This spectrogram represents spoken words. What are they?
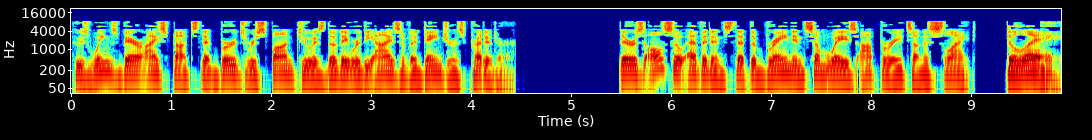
whose wings bear eyespots that birds respond to as though they were the eyes of a dangerous predator. There is also evidence that the brain in some ways operates on a slight delay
